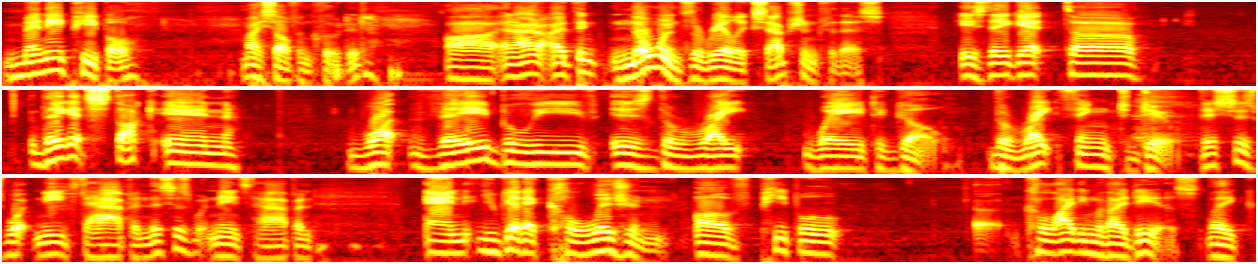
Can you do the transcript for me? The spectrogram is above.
many people, myself included, uh, and I, I think no one's the real exception for this, is they get uh, they get stuck in what they believe is the right way to go, the right thing to do. This is what needs to happen. This is what needs to happen, and you get a collision of people uh, colliding with ideas. Like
